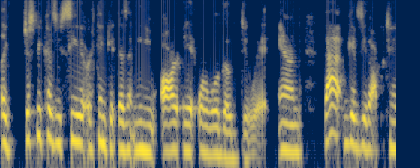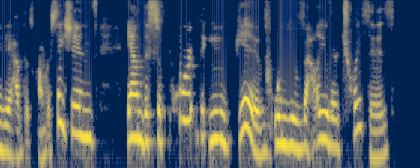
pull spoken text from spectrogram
like, just because you see it or think it doesn't mean you are it or will go do it. And that gives you the opportunity to have those conversations and the support that you give when you value their choices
